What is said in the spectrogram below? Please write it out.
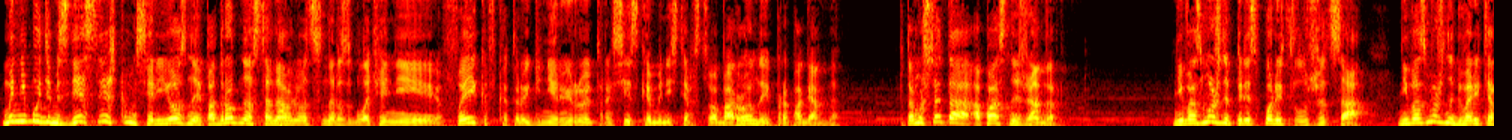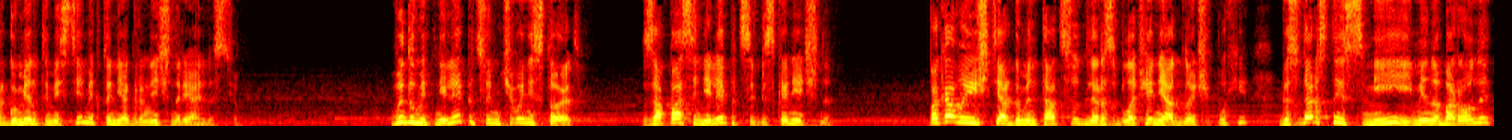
Мы не будем здесь слишком серьезно и подробно останавливаться на разоблачении фейков, которые генерирует Российское Министерство обороны и пропаганда. Потому что это опасный жанр, Невозможно переспорить лжеца. Невозможно говорить аргументами с теми, кто не ограничен реальностью. Выдумать нелепицу ничего не стоит. Запасы нелепицы бесконечны. Пока вы ищете аргументацию для разоблачения одной чепухи, государственные СМИ и Минобороны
